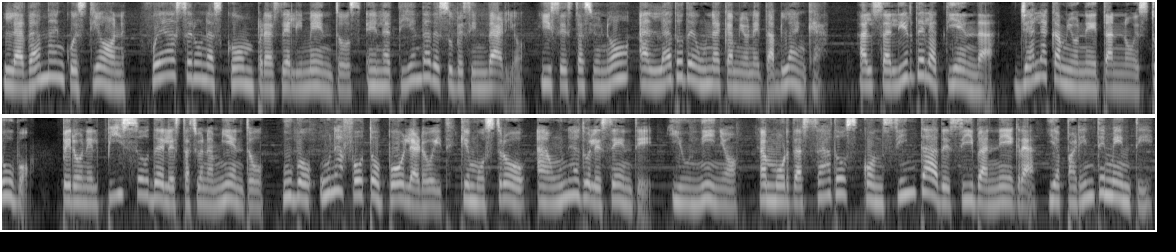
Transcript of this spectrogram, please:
La dama en cuestión fue a hacer unas compras de alimentos en la tienda de su vecindario y se estacionó al lado de una camioneta blanca. Al salir de la tienda, ya la camioneta no estuvo, pero en el piso del estacionamiento hubo una foto Polaroid que mostró a un adolescente y un niño amordazados con cinta adhesiva negra y aparentemente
